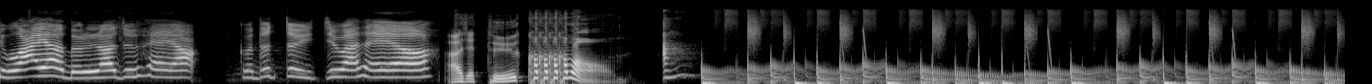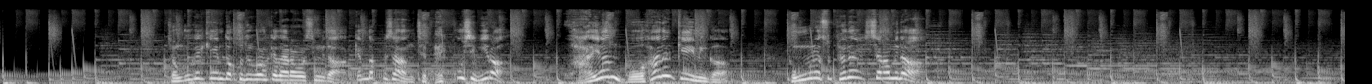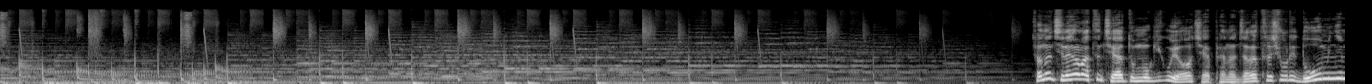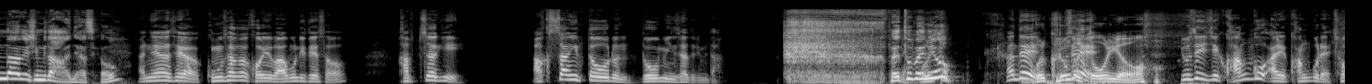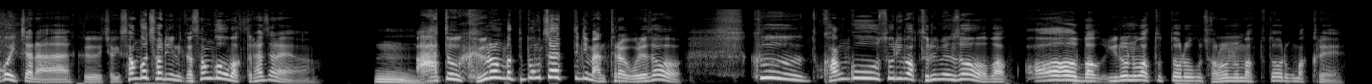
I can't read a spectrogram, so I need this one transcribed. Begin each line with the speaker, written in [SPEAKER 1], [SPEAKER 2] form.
[SPEAKER 1] 좋아요 눌러주세요. 구독도 잊지 마세요.
[SPEAKER 2] 아제트 컴컴컴온
[SPEAKER 3] 전국의 게임 덕후들과 함께 날아오습니다. 겜덕비상 제 191화. 과연 뭐 하는 게임인가? 동물의 수편을 시작합니다. 저는 진행을 맡은 제야 돈목이고요. 제 옆에 남자가 트러시 우리 노우미님 나와 계십니다. 안녕하세요.
[SPEAKER 4] 안녕하세요. 공사가 거의 마무리돼서 갑자기 악상이 떠오른 노우미 인사드립니다.
[SPEAKER 3] 베토벤이요?
[SPEAKER 2] 뭘 또-
[SPEAKER 4] 아,
[SPEAKER 2] 뭘 그런
[SPEAKER 4] 요새,
[SPEAKER 2] 걸 떠올려
[SPEAKER 4] 요새 이제 광고 아니 광고래. 저거 있잖아. 그 저기 선거철이니까 선거 음악들 하잖아요.
[SPEAKER 3] 음.
[SPEAKER 4] 아 또 그런 것도 뽕짜들이 많더라고. 그래서 그 광고 소리 막 들으면서 막어 막 이런 음악도 떠오르고 저런 음악도 떠오르고 막 그래.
